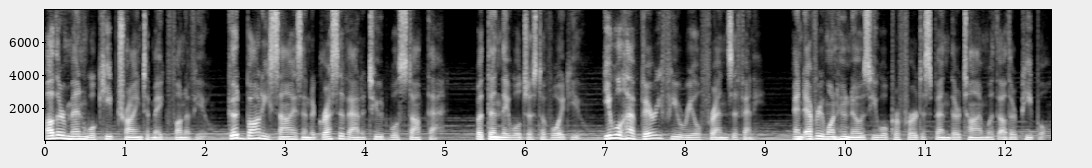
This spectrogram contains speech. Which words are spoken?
Other men will keep trying to make fun of you. Good body size and aggressive attitude will stop that, but then they will just avoid you. You will have very few real friends, if any, and everyone who knows you will prefer to spend their time with other people.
